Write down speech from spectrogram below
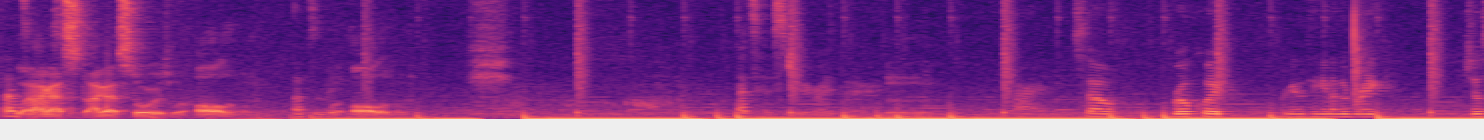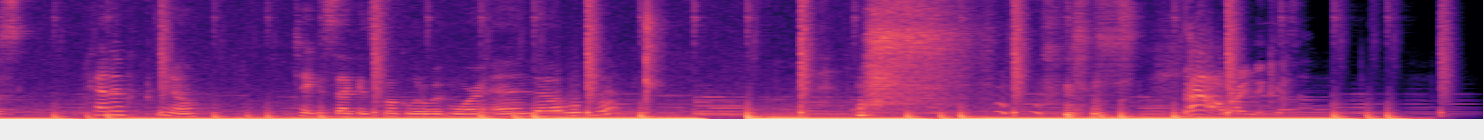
that's like I got I got stories with all of them, That's with all of them. That's history right there. Mm-hmm. All right. So real quick, we're gonna take another break. Just kind of, you know, take a second, smoke a little bit more, and uh, we'll be back.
